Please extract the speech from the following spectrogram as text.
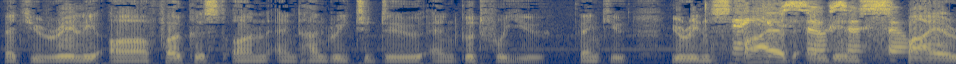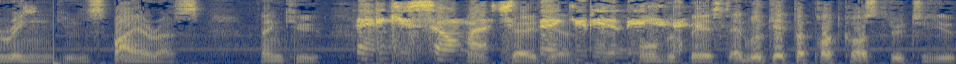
that you really are focused on and hungry to do and good for you. Thank you. You're inspired so, and so, so inspiring. You inspire us. Thank you. Thank you so much. Okay, Thank dear. you really. All the best. And we'll get the podcast through to you.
